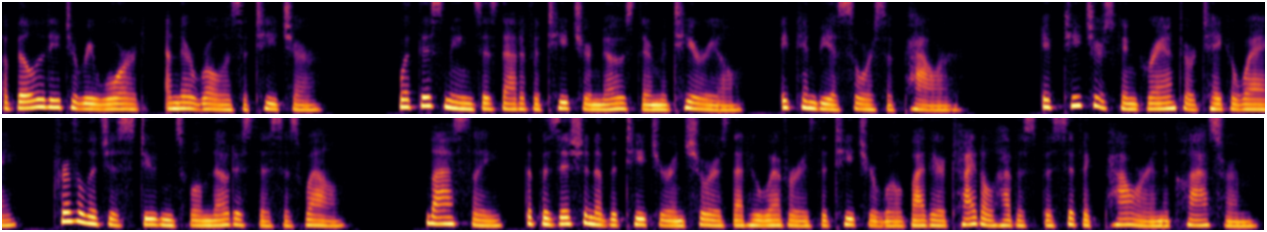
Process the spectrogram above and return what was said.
ability to reward, and their role as a teacher. What this means is that if a teacher knows their material, it can be a source of power. If teachers can grant or take away privileges, students will notice this as well. Lastly, the position of the teacher ensures that whoever is the teacher will, by their title, have a specific power in the classroom.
